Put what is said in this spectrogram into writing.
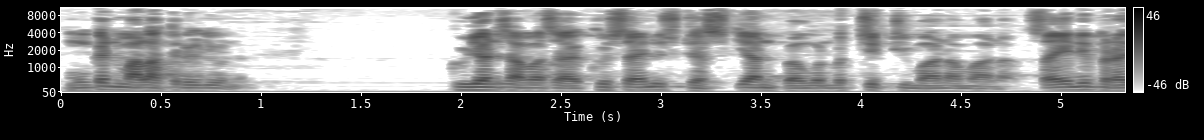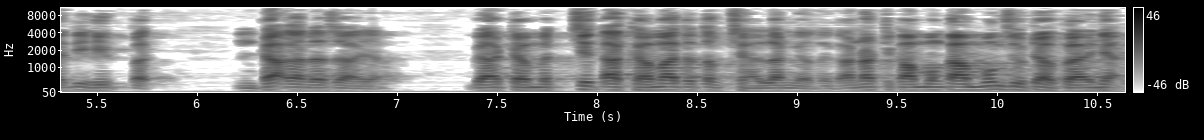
mungkin malah triliunan. Guyon sama saya, Gus saya ini sudah sekian bangun masjid di mana-mana. Saya ini berarti hebat. Enggak kata saya. Enggak ada masjid agama tetap jalan kata. Karena di kampung-kampung sudah banyak.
